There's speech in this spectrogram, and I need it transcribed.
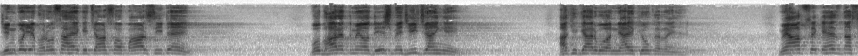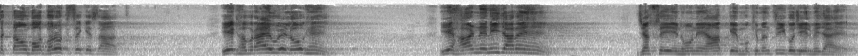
जिनको ये भरोसा है कि 400 पार सीटें वो भारत में और देश में जीत जाएँगे। आखिरकार वो अन्याय क्यों कर रहे हैं? मैं आपसे कह ना सकता हूँ बहुत भरोसे के साथ। ये घबराए हुए लोग हैं। ये हारने नहीं जा रहे हैं। जब से इन्होंने आपके मुख्यमंत्री को जेल भेजा है,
